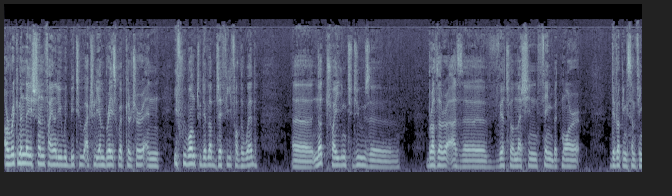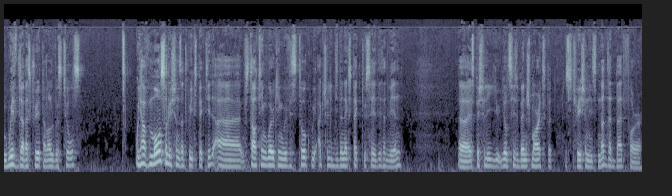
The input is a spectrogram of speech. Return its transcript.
our recommendation finally would be to actually embrace web culture and if we want to develop Gephi for the web, uh, not trying to do the browser as a virtual machine thing, but more developing something with JavaScript and all those tools. We have more solutions than we expected. Uh, starting working with this talk, we actually didn't expect to say this at the end. Uh, especially, you, will see the benchmarks, but the situation is not that bad for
